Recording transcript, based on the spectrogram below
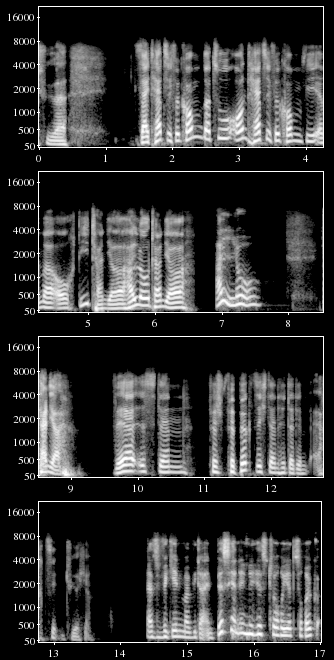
Tür. Seid herzlich willkommen dazu und herzlich willkommen wie immer auch die Tanja. Hallo Tanja. Hallo. Tanja, wer ist denn, ver verbirgt sich denn hinter dem 18. Türchen? Also wir gehen mal wieder ein bisschen in die Historie zurück,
